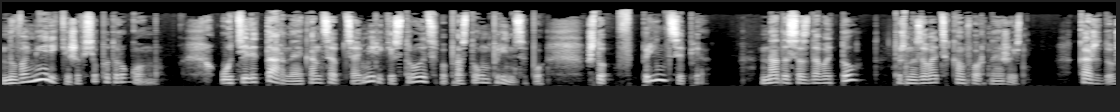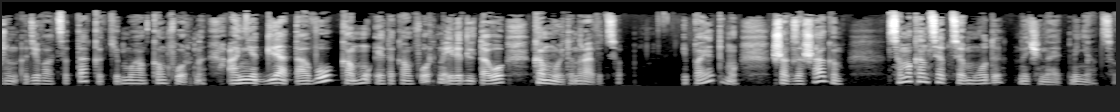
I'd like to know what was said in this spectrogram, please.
Но в Америке же все по-другому. Утилитарная концепция Америки строится по простому принципу, что в принципе надо создавать то, что называется комфортная жизнь. Каждый должен одеваться так, как ему комфортно, а не для того, кому это комфортно или для того, кому это нравится. И поэтому шаг за шагом сама концепция моды начинает меняться.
